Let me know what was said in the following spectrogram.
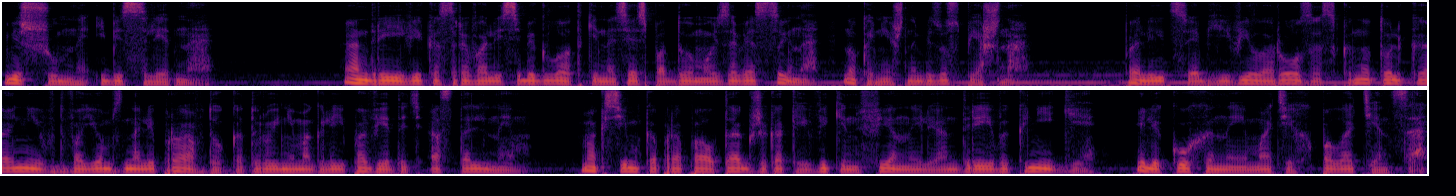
Бесшумно и бесследно. Андрей и Вика срывали себе глотки, носясь по дому и зовя сына, но, конечно, безуспешно. Полиция объявила розыск, но только они вдвоем знали правду, которую не могли поведать остальным. Максимка пропал так же, как и Викин Фен или Андреевы книги, или кухонные, мать их, полотенца.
